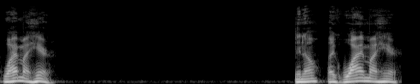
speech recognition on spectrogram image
Why am I here? You know, like, why am I here?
